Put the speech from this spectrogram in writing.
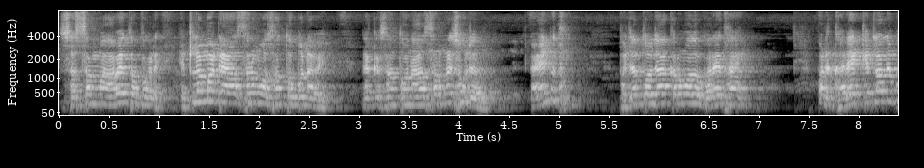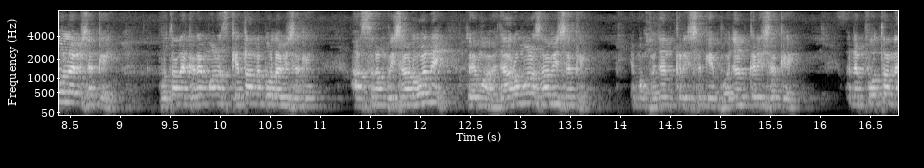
સત્સંગમાં આવે તો પકડે. એટલા માટે આશ્રમો સંતો બનાવે. કે સંતોના આશ્રમને શું જરૂર? કાંઈ નથી. ભજન તો જા કરવો તો ઘરે થાય. પણ ઘરે કેટલાને બોલાવી શકે? પોતાના ઘરે માણસ કેટલાને બોલાવી શકે? આશ્રમ વિશાળ હોય ને, તો એમાં હજારો માણસ આવી શકે. એમાં ભજન કરી શકે, ભોજન કરી શકે. અને પોતાને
